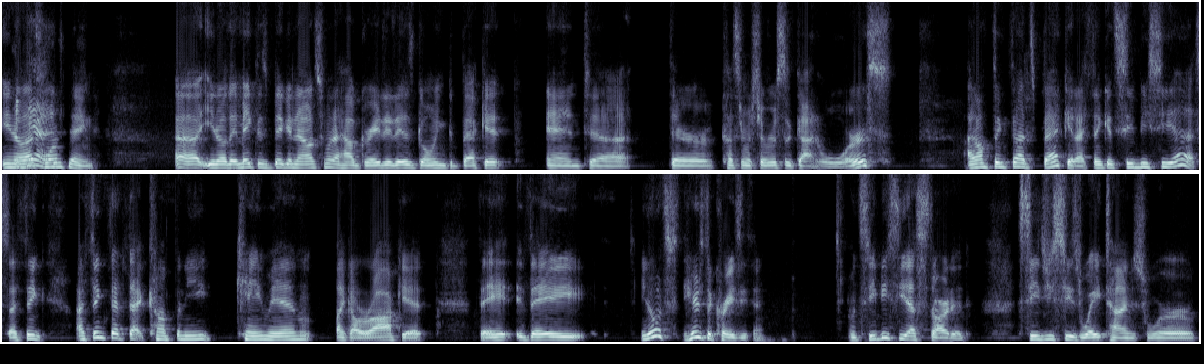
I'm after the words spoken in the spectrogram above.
you know that's yeah, one thing. Uh, you know they make this big announcement of how great it is going to beckett and uh, their customer service has gotten worse. I don't think that's beckett. I think it's cbcs i think i think that that company came in like a rocket. They they you know what's here's the crazy thing. When cbcs started cgc's wait times were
